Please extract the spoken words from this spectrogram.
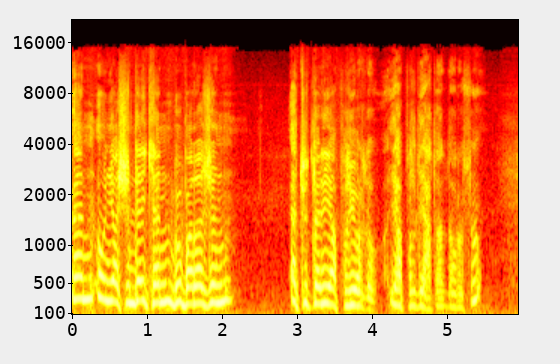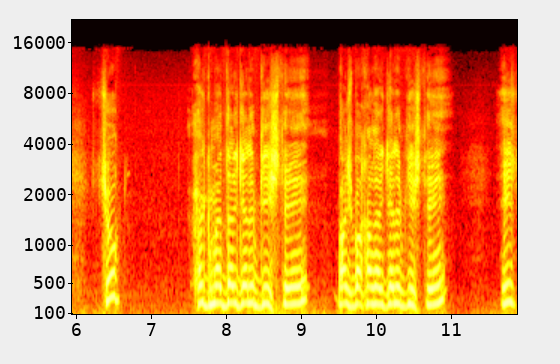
Ben 10 yaşındayken bu barajın etütleri yapılıyordu. Yapıldı hatta doğrusu. Çok hükümetler gelip geçti, başbakanlar gelip geçti. Hiç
